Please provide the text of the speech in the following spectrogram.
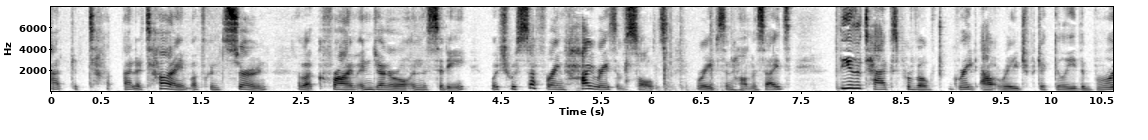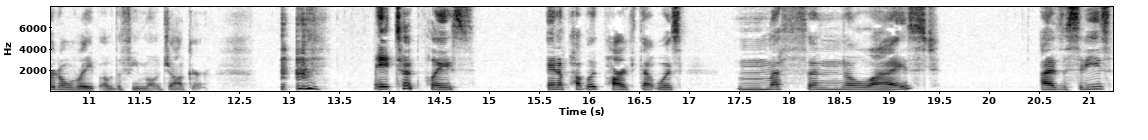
At, the t- at a time of concern about crime in general in the city, which was suffering high rates of assaults, rapes, and homicides, these attacks provoked great outrage, particularly the brutal rape of the female jogger. It took place in a public park that was methanolized as the city's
